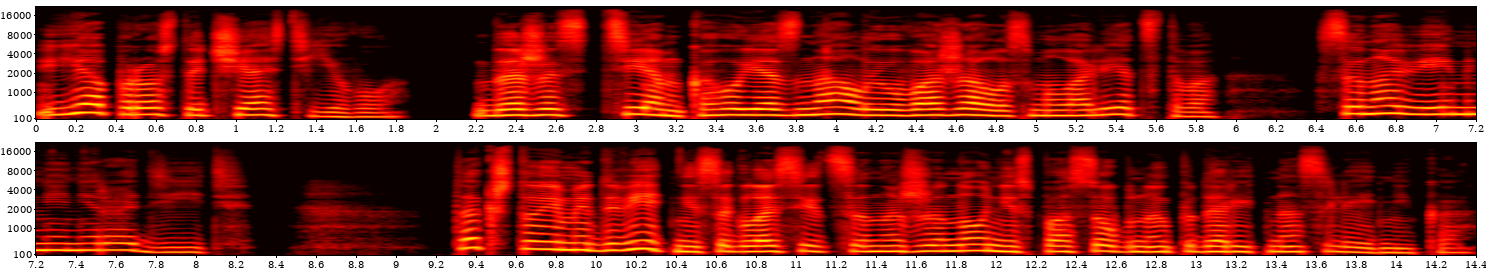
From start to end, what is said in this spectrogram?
Я просто часть его. Даже с тем, кого я знала и уважала с малолетства, сыновей мне не родить. Так что и медведь не согласится на жену, неспособную подарить наследника.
